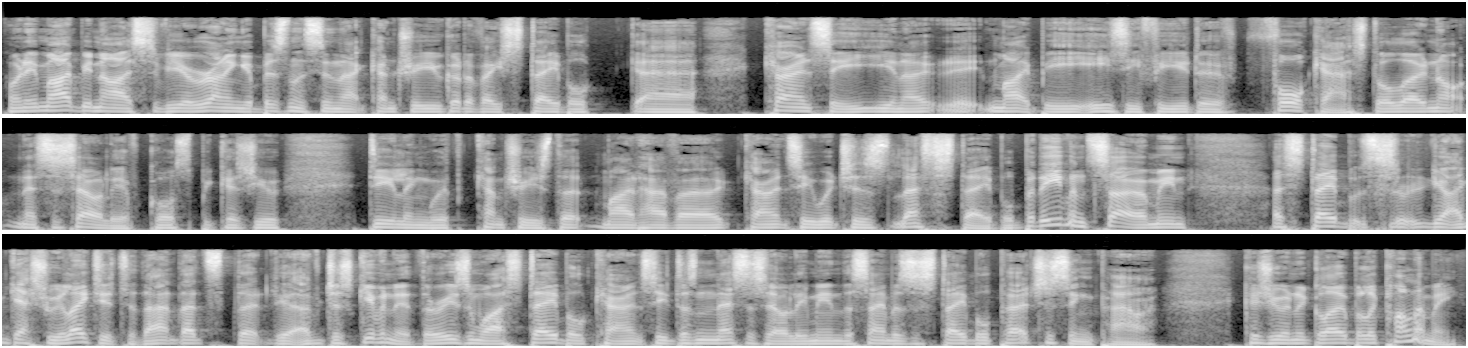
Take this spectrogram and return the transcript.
I mean, it might be nice if you're running a business in that country, you've got a very stable uh, currency. You know, it might be easy for you to forecast, although not necessarily, of course, because you're dealing with countries that might have a currency which is less stable. But even so, I mean, a stable, I guess related to that, that's that I've just given it the reason why a stable currency doesn't necessarily mean the same as a stable purchasing power, because you're in a global economy.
